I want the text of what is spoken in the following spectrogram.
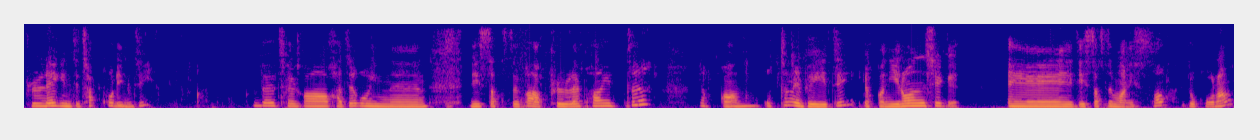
블랙인지 차콜인지? 근데 제가 가지고 있는 니삭스가 블랙, 화이트, 약간 오트밀 베이지? 약간 이런 식의 니삭스만 있어. 요거랑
